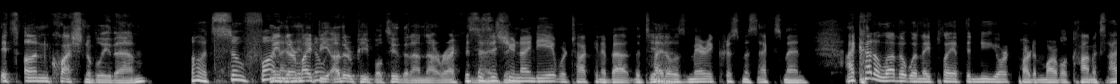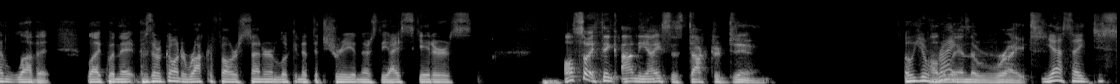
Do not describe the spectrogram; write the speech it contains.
it's unquestionably them. Oh, it's so fun. I mean, there had might be other people too that I'm not recognizing. This is issue 98 we're talking about. The title Yeah. is Merry Christmas X-Men. I kind of love it when they play up the New York part of Marvel Comics. I love it. Like when they because they're going to Rockefeller Center and looking at the tree and there's the ice skaters. Also, I think on the ice is Doctor Doom, Oh, you're all right. the way on the right. yes, I just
